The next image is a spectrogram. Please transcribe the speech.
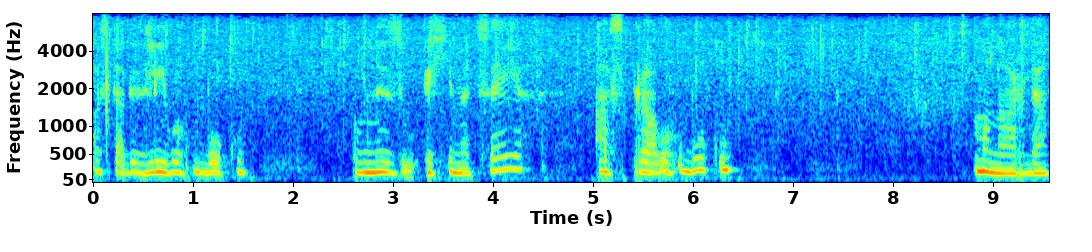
Ось так з лівого боку внизу ехінацея, а з правого боку монарда.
